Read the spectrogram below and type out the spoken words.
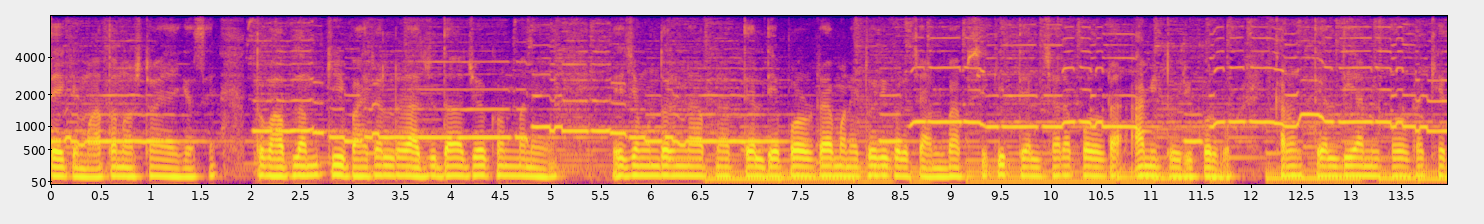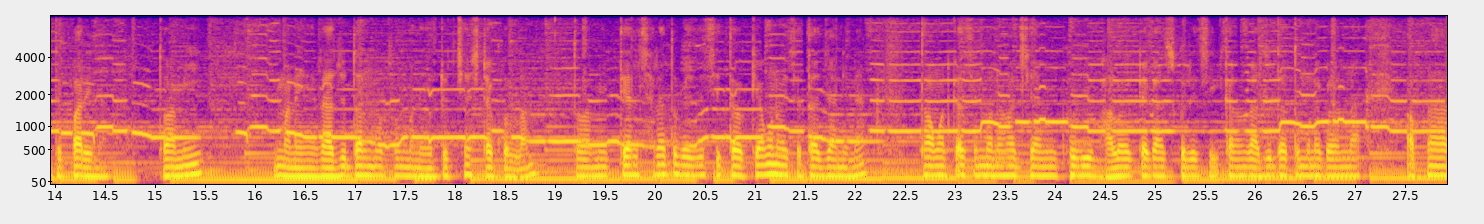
দেখে মাথা নষ্ট হয়ে গেছে। তো ভাবলাম কি ভাইরাল রাজুদা যখন মানে এই যেমন ধরেন না আপনার তেল দিয়ে পরোটা মানে তৈরি করেছে, আমি ভাবছি কি তেল ছাড়া পরোটা আমি তৈরি করব? কারণ তেল দিয়ে আমি পরোটা খেতে পারি না। তো আমি মানে রাজুদার মতন মানে একটু চেষ্টা করলাম। তো আমি তেল ছাড়া তো ভেজেছি তো কেমন হয়েছে তা জানি না। তো আমার কাছে মনে হচ্ছে আমি খুবই ভালো একটা কাজ করেছি, কারণ রাজুদা তো মনে করেন না আপনার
